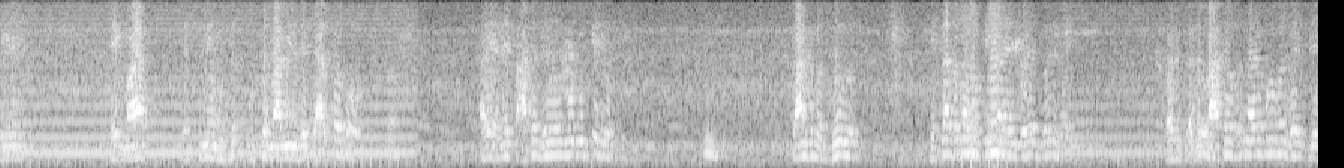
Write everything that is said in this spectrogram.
કે? એક માણસ દક્ષિણ ઉત્તર મામીને જે ચાલતો હતો હવે એને પાછળ ફેરવવું બહુ મુશ્કેલી વસ્તુ. કારણ કે બધું કેટલા બધા મોટી જોડે જોડે હોય છે. પાછળ અને ચાલો. પાછળ ફરનારો કોક હોય છે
